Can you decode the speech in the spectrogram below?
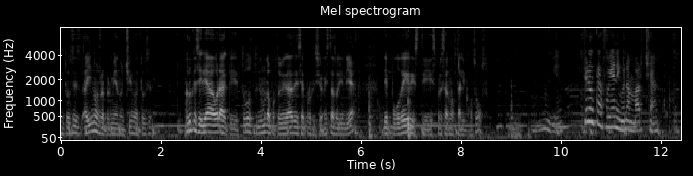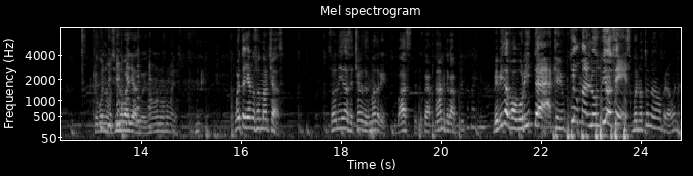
Entonces, ahí nos reprimían un chingo, entonces creo que sería ahora que todos tenemos la oportunidad de ser profesionistas hoy en día, de poder este expresarnos tal y como somos. Muy bien. Yo nunca fui a ninguna marcha. Qué bueno, si no vayas, güey. No, no, no vayas. Ahorita ya no son marchas. Son idas a echar desmadre. Vas, te toca. Ah, me toca. Bebida favorita que toman los dioses. Bueno, tú no, pero bueno.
